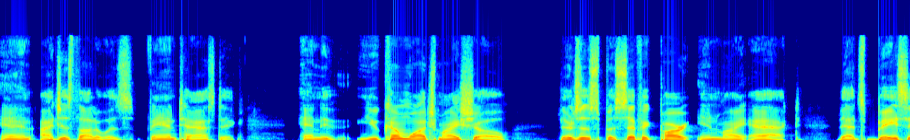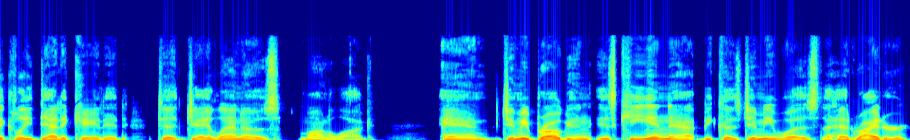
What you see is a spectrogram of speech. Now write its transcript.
and I just thought it was fantastic. And if you come watch my show, there's a specific part in my act that's basically dedicated to Jay Leno's monologue. And Jimmy Brogan is key in that because Jimmy was the head writer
